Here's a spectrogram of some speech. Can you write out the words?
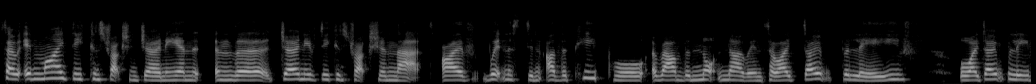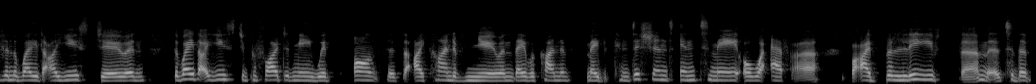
so in my deconstruction journey and, and the journey of deconstruction that i've witnessed in other people around the not knowing so i don't believe or i don't believe in the way that i used to and the way that i used to provided me with answers that i kind of knew and they were kind of maybe conditioned into me or whatever but i believed them uh, to the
